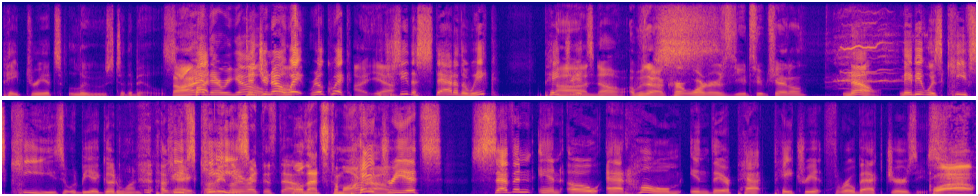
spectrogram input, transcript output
Patriots lose to the Bills. All right, But there we go. Did you know? Wow. Wait, real quick. I- Did you see the stat of the week? Patriots. Uh, no. Was it on Kurt Warner's YouTube channel? no, maybe it was Keefe's Keys. It would be a good one. Okay. Keefe's Let me, Keys. let me write this down. Well, that's tomorrow. Patriots seven and zero at home in their Pat Patriot throwback jerseys. Wow.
